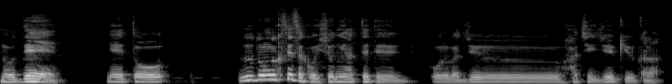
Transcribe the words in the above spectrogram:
ので、えっ、ー、と、ずっと音楽制作を一緒にやってて、俺が18、19から。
